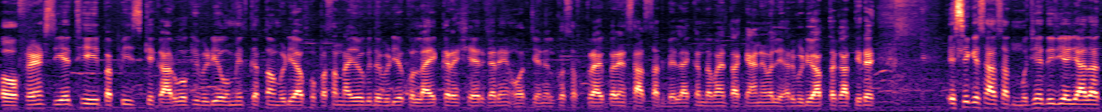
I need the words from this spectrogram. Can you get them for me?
तो फ्रेंड्स, ये थी पपीज़ के कार्गो की वीडियो। उम्मीद करता हूँ वीडियो आपको पसंद आई होगी तो वीडियो को लाइक करें शेयर करें और चैनल को सब्सक्राइब करें। साथ साथ बेलाइकन दबाएँ ताकि आने वाली हर वीडियो आप तक आती रहे। इसी के साथ साथ मुझे दीजिए इजाज़त,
